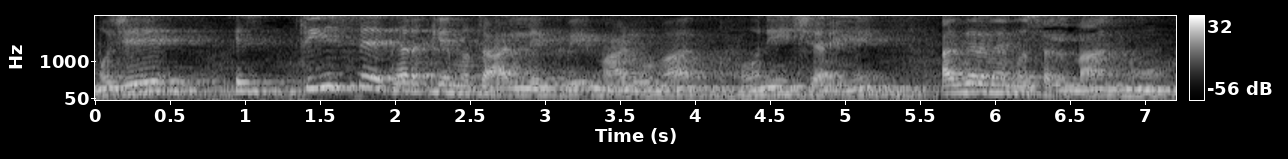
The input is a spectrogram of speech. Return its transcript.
مجھے اس تیسرے گھر کے متعلق بھی معلومات ہونی چاہیے۔ اگر میں مسلمان ہوں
